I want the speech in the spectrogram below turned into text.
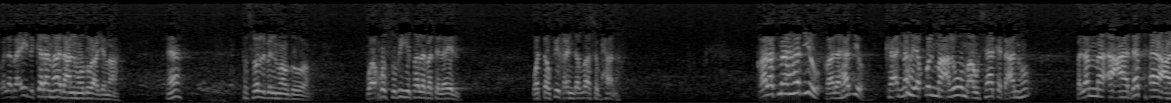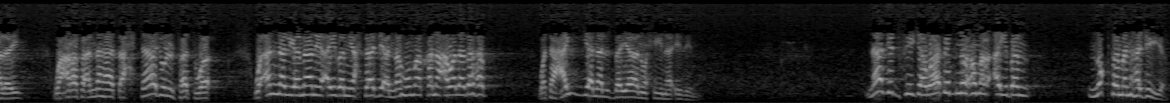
ولا بعيد الكلام هذا عن الموضوع يا جماعة. ها؟ في صلب الموضوع وأخص به طلبة العلم والتوفيق عند الله سبحانه. قالت ما هديه؟ قال هديه. كأنه يقول معلوم أو ساكت عنه. فلما أعادتها عليه وعرف أنها تحتاج الفتوى وأن اليماني أيضا يحتاج لأنه ما قنع ولا ذهب وتعين البيان حينئذ. نجد في جواب ابن عمر أيضا نقطة منهجية.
